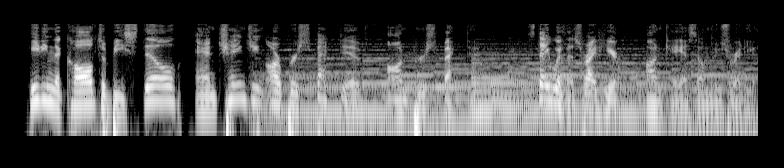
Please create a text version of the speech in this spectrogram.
heeding the call to be still, and changing our perspective on perspective. Stay with us right here on KSL News Radio.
